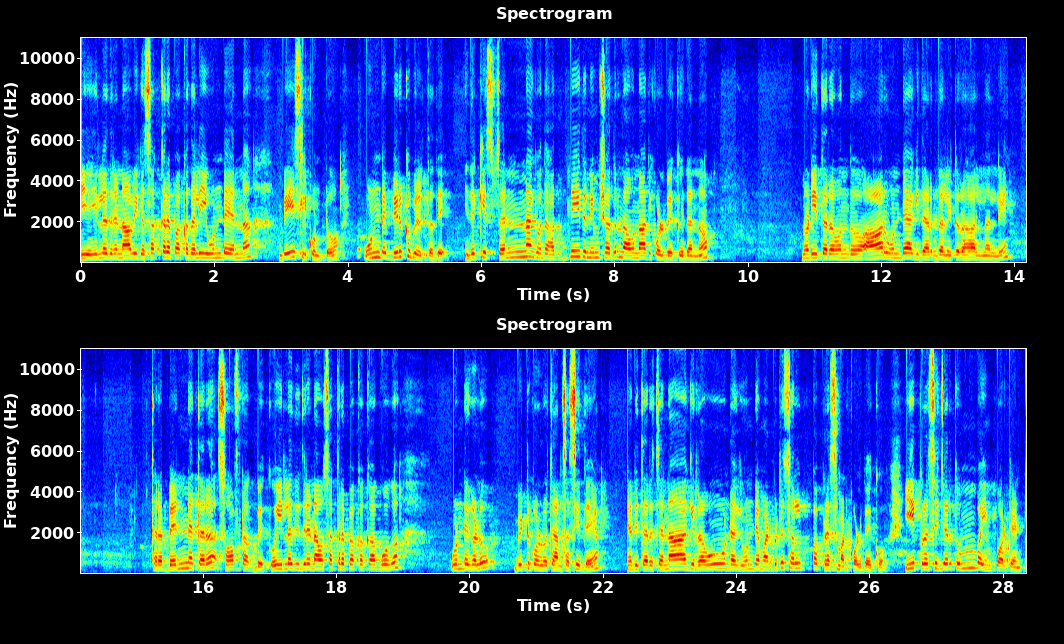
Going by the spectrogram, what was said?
ಈ ಇಲ್ಲದ್ರೆ ನಾವೀಗ ಸಕ್ಕರೆ ಪಾಕದಲ್ಲಿ ಈ ಉಂಡೆಯನ್ನು ಬೇಯಿಸ್ಲಿಕ್ಕುಂಟು. ಉಂಡೆ ಬಿರುಕು ಬೀಳ್ತದೆ. ಇದಕ್ಕೆ ಚೆನ್ನಾಗಿ ಒಂದು ಹದಿನೈದು ನಿಮಿಷ ಆದರೂ ನಾವು ನಾದಿಕೊಳ್ಬೇಕು ಇದನ್ನು. ನೋಡಿ, ಈ ಥರ ಒಂದು ಆರು ಉಂಡೆ ಆಗಿದೆ ಅರ್ಧ ಲೀಟರ್ ಹಾಲಿನಲ್ಲಿ. ಥರ ಬೆಣ್ಣೆ ಥರ ಸಾಫ್ಟ್ ಆಗಬೇಕು. ಇಲ್ಲದಿದ್ದರೆ ನಾವು ಸಕ್ಕರೆ ಪಾಕಕ್ಕಾಗುವಾಗ ಉಂಡೆಗಳು ಬಿಟ್ಟುಕೊಳ್ಳುವ ಚಾನ್ಸಸ್ ಇದೆ. ನೋಡಿ ಈ ಥರ ಚೆನ್ನಾಗಿ ರೌಂಡಾಗಿ ಉಂಡೆ ಮಾಡಿಬಿಟ್ಟು ಸ್ವಲ್ಪ ಪ್ರೆಸ್ ಮಾಡಿಕೊಳ್ಬೇಕು. ಈ ಪ್ರೊಸೀಜರ್ ತುಂಬ ಇಂಪಾರ್ಟೆಂಟ್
